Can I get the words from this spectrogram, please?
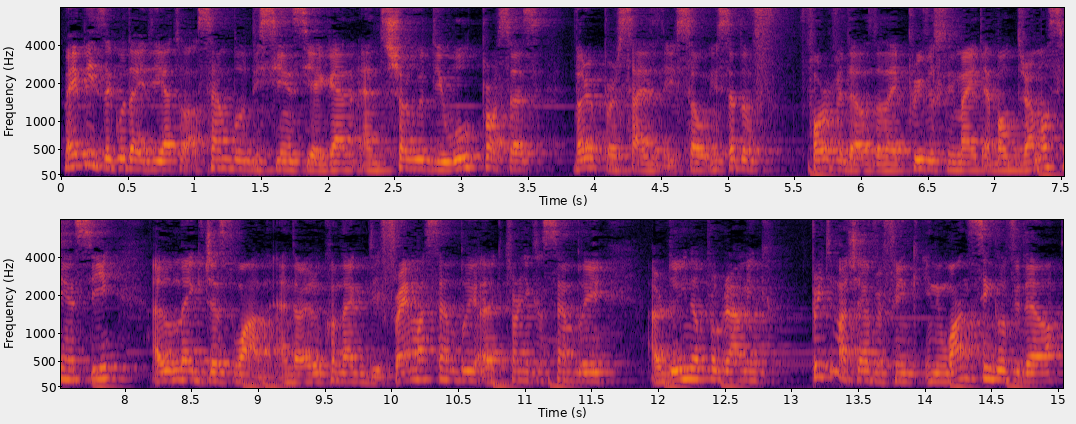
maybe it's a good idea to assemble the CNC again and show you the wool process very precisely. So instead of four videos that I previously made about Dremel CNC, I will make just one and I will connect the frame assembly, electronic assembly, Arduino programming, pretty much everything in one single video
